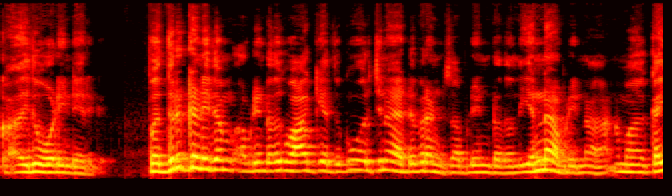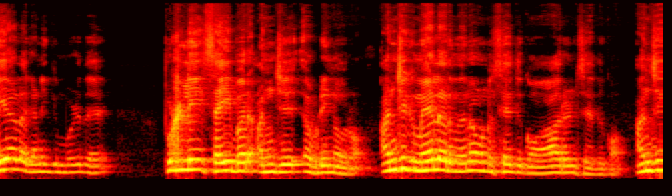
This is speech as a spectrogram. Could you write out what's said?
க- இது ஓடிண்டே இருக்குது இப்போ திருக்கணிதம் அப்படின்றதுக்கு வாக்கியத்துக்கும் ஒரு சின்ன டிஃபரன்ஸ் அப்படின்றது வந்து என்ன அப்படின்னா நம்ம கையால் கணிக்கும் பொழுது புள்ளி சைபர் அஞ்சு அப்படின்னு வரும். அஞ்சுக்கு மேலே இருந்ததுன்னா ஒன்று சேர்த்துக்கும் ஆறுன்னு சேர்த்துக்கும் அஞ்சு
